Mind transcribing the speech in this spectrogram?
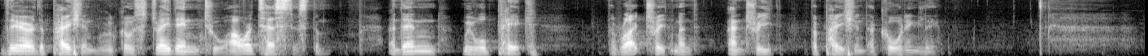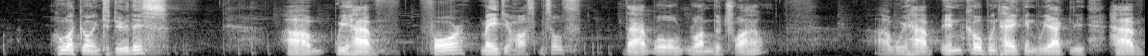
there, the patient will go straight into our test system, and then we will pick the right treatment and treat the patient accordingly. Who are going to do this? Um, we have four major hospitals that will run the trial. Uh, we have in Copenhagen, we actually have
